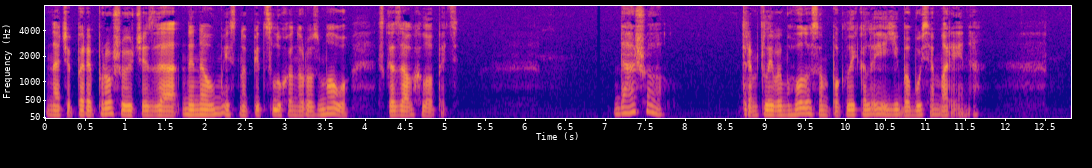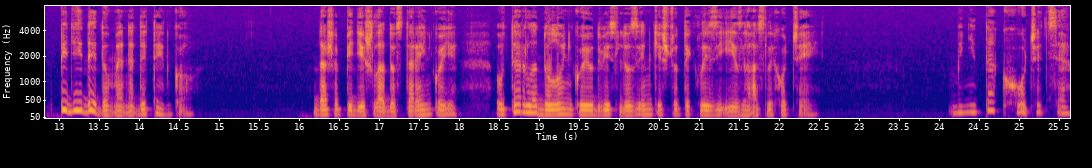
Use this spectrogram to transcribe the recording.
наче перепрошуючи за ненавмисно підслухану розмову, сказав хлопець. Дашо, тремтливим голосом покликала її бабуся Марина. Підійди до мене, дитинко. Даша підійшла до старенької, втерла долонькою дві сльозинки, що текли з її згаслих очей. Мені так хочеться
